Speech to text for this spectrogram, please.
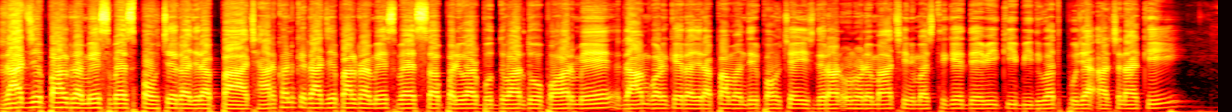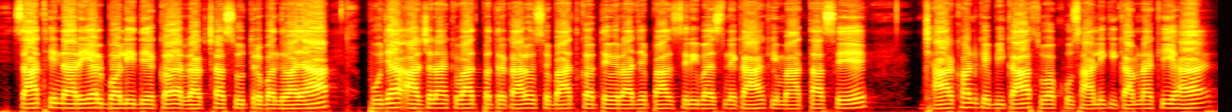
राज्यपाल रमेश बैस पहुँचे रजरप्पा। झारखंड के राज्यपाल रमेश बैस सब परिवार बुधवार दोपहर में रामगढ़ के रजरप्पा मंदिर पहुँचे। इस दौरान उन्होंने माँ छिन्नमस्तिके देवी की विधिवत पूजा अर्चना की। साथ ही नारियल बलि देकर रक्षा सूत्र बंधवाया। पूजा अर्चना के बाद पत्रकारों से बात करते हुए राज्यपाल श्री बैस ने कहा कि माता से झारखंड के विकास व खुशहाली की कामना की है।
